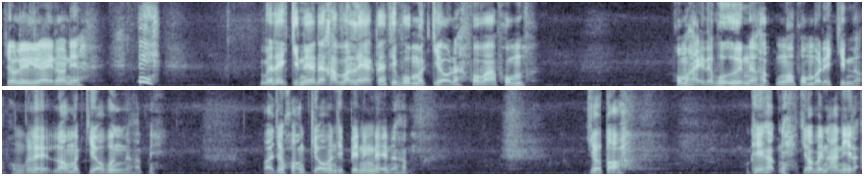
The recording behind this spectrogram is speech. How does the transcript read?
เกี่ยวเรื่อยๆเนาะเนี่ยนี่ ไม่ได้กินเนื้อนะครับ วันแรกนะที่ผมมาเกี่ยวนะเพราะว่าผม ผมให้แต่ผู้อื่นนะครับง้อผมไม่ได้กินเนาะผมก็เลยลองมาเกี่ยวเบิ่งนะครับนี่ว่าเจ้าของเกี่ยวมันจะเป็นยังไงนะครับ เกี่ยวต่อโอเคครับนี่เกี่ยวไปนานนี่แหละ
